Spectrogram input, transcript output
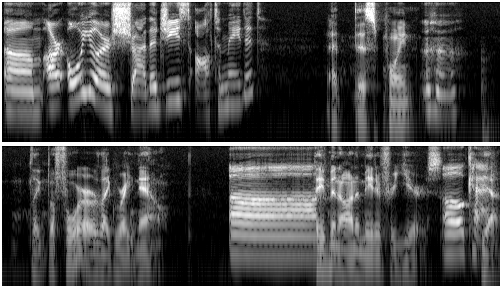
um, are all your strategies automated? At this point, Uh-huh. like before or like right now? Uh, They've been automated for years. okay. Yeah.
